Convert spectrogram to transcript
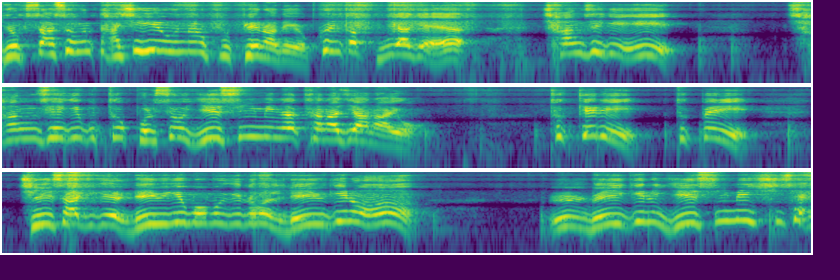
역사성은 다시 예언으로 변화돼요. 그러니까 구약에 창세기 창세기부터 벌써 예수님이 나타나지 않아요. 특별히 특별히 제사지게 레위기 보게 되면 레위기는 레위기는 예수님의 희생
